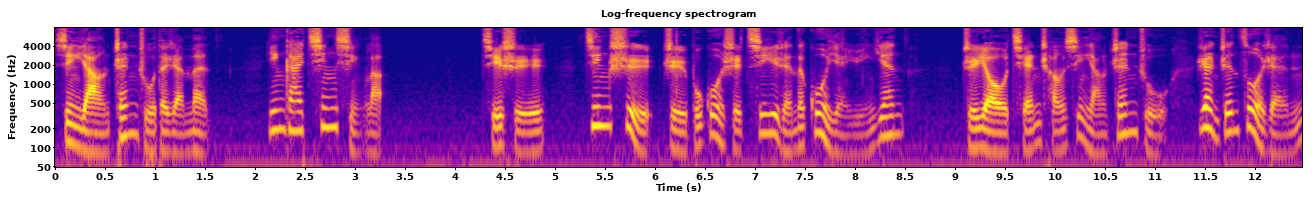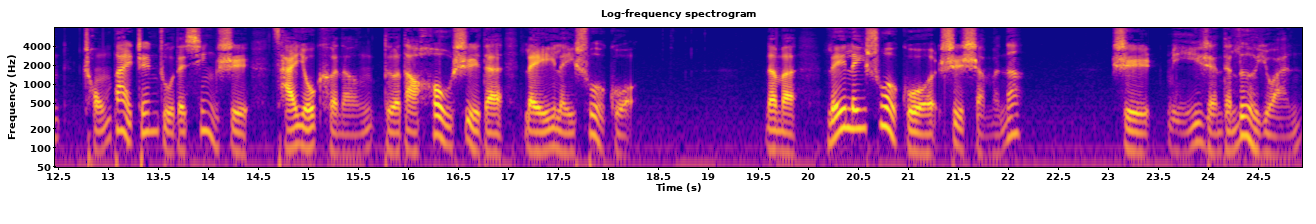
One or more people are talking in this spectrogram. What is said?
信仰真主的人们，应该清醒了。其实，经世只不过是欺人的过眼云烟。只有虔诚信仰真主、认真做人、崇拜真主的信士，才有可能得到后世的累累硕果。那么，累累硕果是什么呢？是迷人的乐园。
